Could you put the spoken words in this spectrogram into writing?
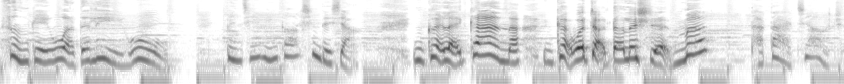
送给我的礼物。本杰明高兴地想：“你快来看呐，看我找到了什么！”他大叫着，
